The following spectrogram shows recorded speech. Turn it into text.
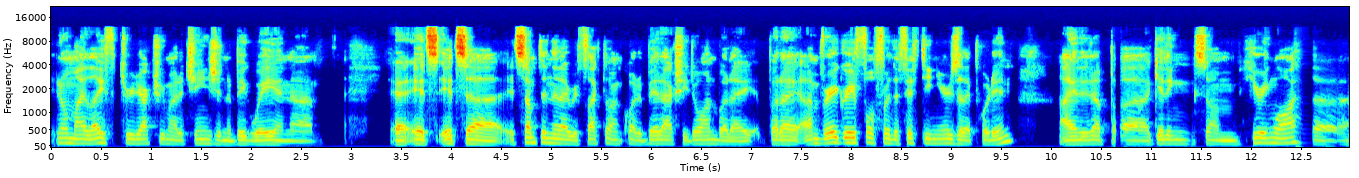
you know, my life trajectory might have changed in a big way. And uh, it's it's uh it's something that I reflect on quite a bit actually, Don. But I but I I'm very grateful for the 15 years that I put in. I ended up uh, getting some hearing loss, uh,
